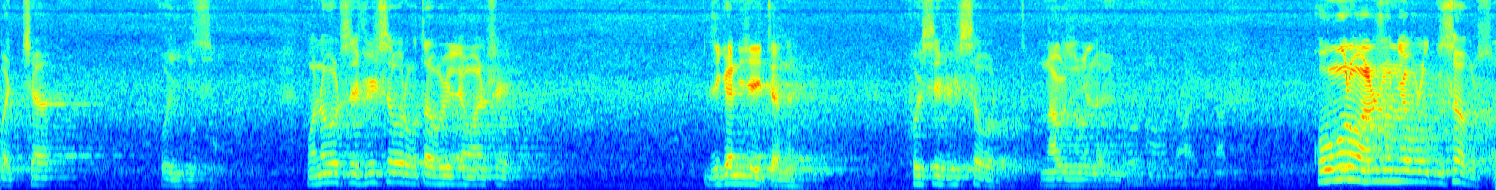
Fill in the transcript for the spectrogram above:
বাচ্চা হয়ে গেছে। মনে করছে ফিরছে ওর কথা বললে মানুষে। জিগানি যাইতে না হয়েছে ফিরছে ওর নাগজবিল্লাহ কৌমর মানুষ নিয়ে বড় গুসা করছে।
